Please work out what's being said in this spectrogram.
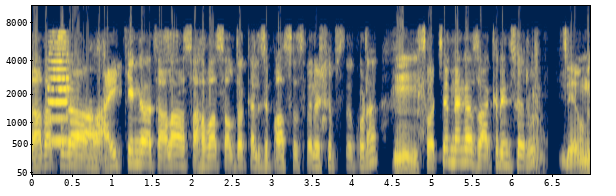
దాదాపుగా ఐక్యంగా చాలా సహవాసాలతో కలిసి పాస్టర్స్ ఫెలోషిప్స్ కూడా స్వచ్ఛందంగా సహకరించారు. దేవుని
